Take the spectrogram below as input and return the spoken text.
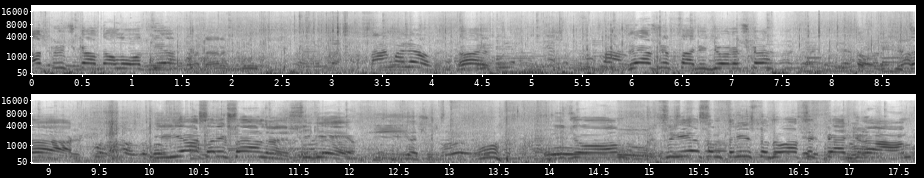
от крючка до лодки. Так, Для живца ведерочка. Так, Ильяс Александрович Сигеев. Идем. С весом 325 грамм.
